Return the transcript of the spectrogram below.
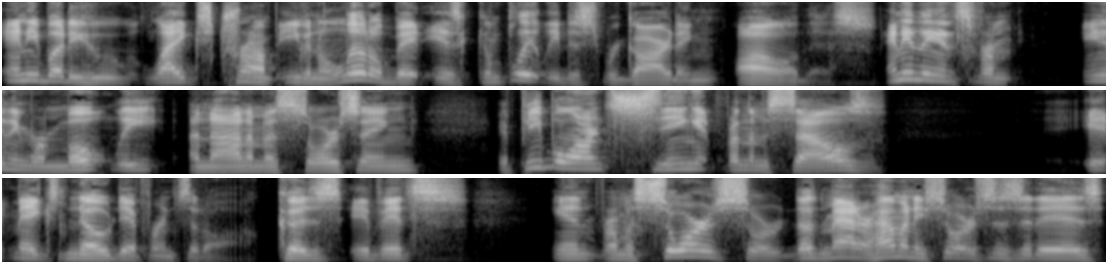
anybody who likes Trump even a little bit is completely disregarding all of this. Anything that's from anything remotely anonymous sourcing, if people aren't seeing it for themselves, it makes no difference at all. Because if it's in from a source or doesn't matter how many sources it is,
